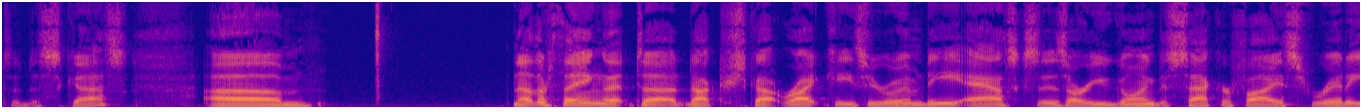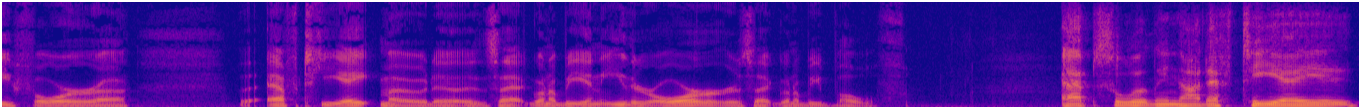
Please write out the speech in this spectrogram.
to discuss. Um, Another thing that uh, Dr. Scott Wright, K0MD, asks is Are you going to sacrifice RTTY for uh, the FT8 mode? Uh, is that going to be an either or, or is that going to be both? Absolutely not. FT8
